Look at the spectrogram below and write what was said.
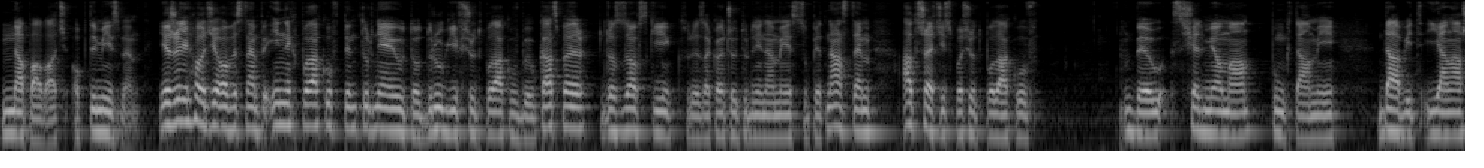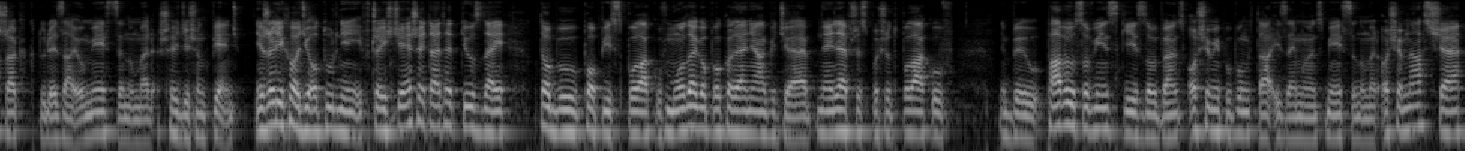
napawać optymizmem. Jeżeli chodzi o występy innych Polaków w tym turnieju, to drugi wśród Polaków był Kasper Drozdowski, który zakończył turniej na miejscu 15, a trzeci spośród Polaków był z siedmioma punktami Dawid Janaszak, który zajął miejsce numer 65. Jeżeli chodzi o turniej wcześniejszej Title Tuesday, to był popis Polaków młodego pokolenia, gdzie najlepszy spośród Polaków był Paweł Sowiński, zdobywając 8,5 punkta i zajmując miejsce numer 18.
